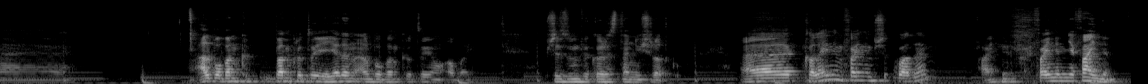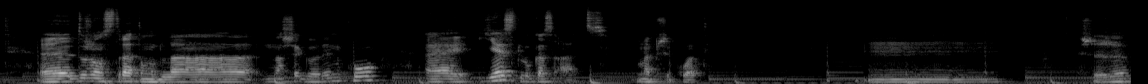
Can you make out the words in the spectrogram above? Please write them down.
e, albo bankr- bankrutuje jeden, albo bankrutują obaj przy złym wykorzystaniu środków. E, kolejnym fajnym przykładem, fajnym, fajnym, nie fajnym, e, dużą stratą dla naszego rynku jest LucasArts na przykład. Mm, szczerze,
